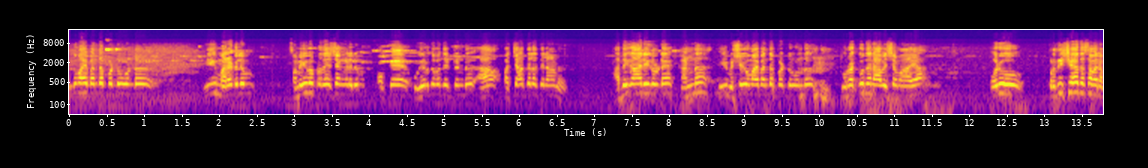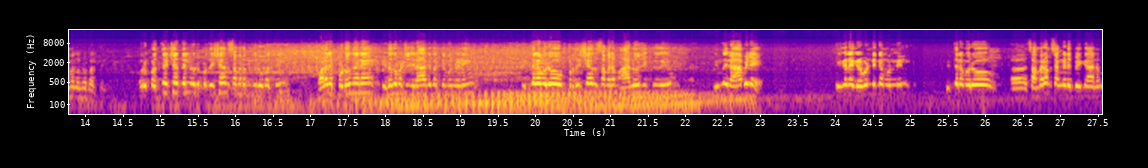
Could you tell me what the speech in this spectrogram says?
ഇതുമായി ബന്ധപ്പെട്ടുകൊണ്ട് ഈ മരടിലും സമീപ പ്രദേശങ്ങളിലും ഒക്കെ ഉയർന്നു വന്നിട്ടുണ്ട്. ആ പശ്ചാത്തലത്തിലാണ് അധികാരികളുടെ കണ്ണ് ഈ വിഷയവുമായി ബന്ധപ്പെട്ടുകൊണ്ട് തുറക്കുന്നതിനാവശ്യമായ ഒരു പ്രതിഷേധ സമരം എന്ന രൂപത്തിൽ ഒരു പ്രത്യക്ഷത്തിൽ ഒരു പ്രതിഷേധ സമരം എന്ന രൂപത്തിൽ വളരെ പൊടുന്നനെ ഇടതുപക്ഷ ജനാധിപത്യ മുന്നണി ഇത്തരമൊരു പ്രതിഷേധ സമരം ആലോചിക്കുകയും ഇന്ന് രാവിലെ ഇങ്ങനെ ഗവൺമെന്റിന്റെ മുന്നിൽ ഇത്തരമൊരു സമരം സംഘടിപ്പിക്കാനും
